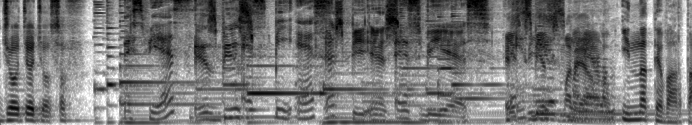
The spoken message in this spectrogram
Jojo Joseph. SBS SBS SBS SBS SBS SBS Malayalam ഇന്നത്തെ വാർത്ത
